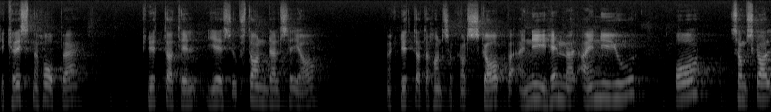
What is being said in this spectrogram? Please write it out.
Det kristne håpet knytta til Jesu oppstandelse, ja, men knytta til Han som kan skape en ny himmel, en ny jord, og som skal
